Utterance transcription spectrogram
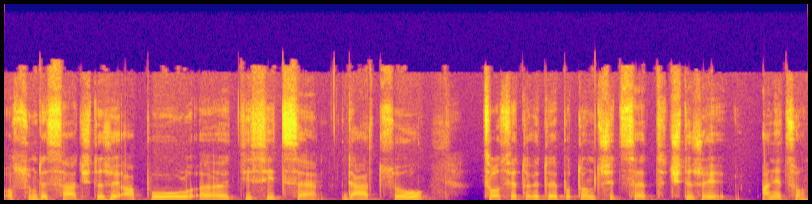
84,5 eh, eh, tisíce dárců. Celosvětově to je potom 34 a něco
